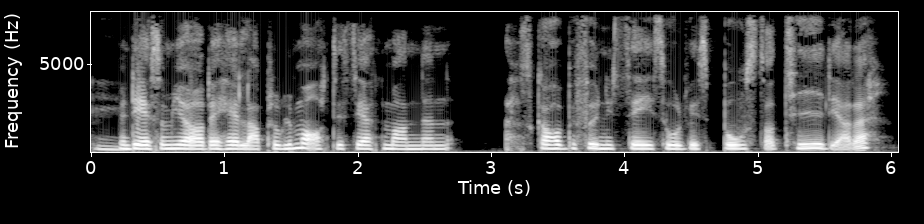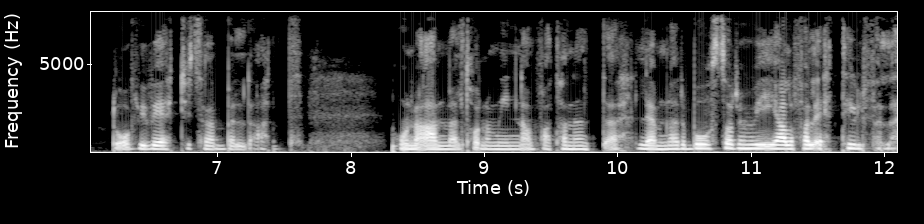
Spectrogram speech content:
Mm. Men det som gör det hela problematiskt är att mannen ska ha befunnit sig i Solveigs bostad tidigare. Då vi vet till exempel att hon har anmält honom innan för att han inte lämnade bostaden vid i alla fall ett tillfälle.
